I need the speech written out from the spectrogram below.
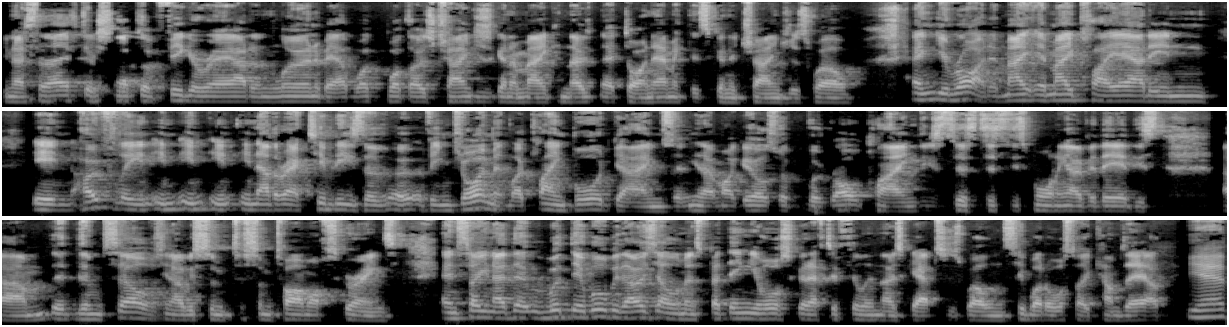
You know, so they have to start to figure out and learn about what, what those changes are going to make and those, that dynamic that's going to change as well. And you're right, it may it may play out in in hopefully in, in, in, in other activities of, of, enjoyment, like playing board games. And, you know, my girls were, were role playing this, just, just this morning over there, this, um, themselves, you know, with some, some time off screens. And so, you know, there, there will be those elements, but then you're also going to have to fill in those gaps as well and see what also comes out. Yeah,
